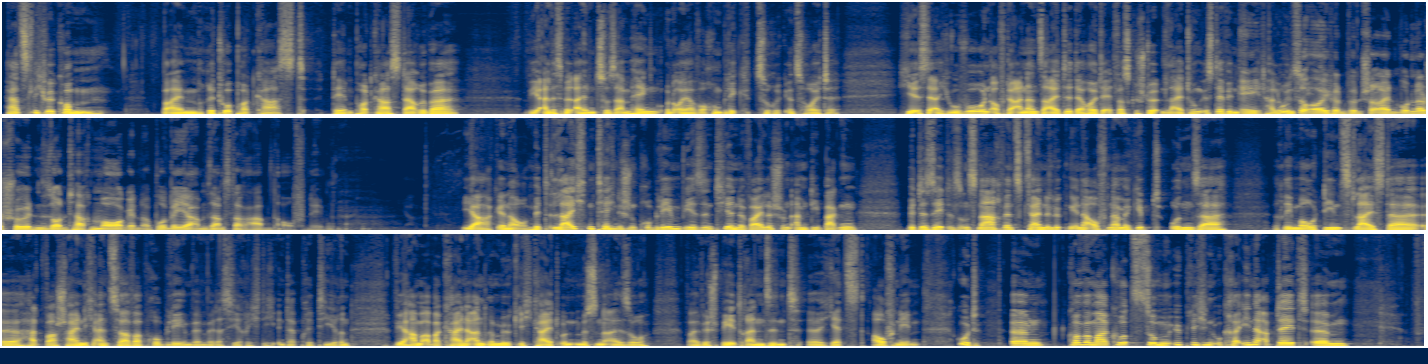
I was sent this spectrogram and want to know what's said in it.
Herzlich willkommen beim Retour-Podcast, dem Podcast darüber, wie alles mit allem zusammenhängt und euer Wochenblick zurück ins Heute. Hier ist der Ajuvo und auf der anderen Seite der heute etwas gestörten Leitung ist der Winfried. Ich Hallo grüße Winfried. euch und wünsche einen wunderschönen Sonntagmorgen, obwohl wir ja am Samstagabend aufnehmen. Ja, genau. Mit leichten technischen Problemen. Wir sind hier eine Weile schon am Debuggen. Bitte seht es uns nach, wenn es kleine Lücken in der Aufnahme gibt. Unser Remote-Dienstleister äh, hat wahrscheinlich ein Serverproblem, wenn wir das hier richtig interpretieren. Wir haben aber keine andere Möglichkeit und müssen also, weil wir spät dran sind, äh, jetzt aufnehmen. Gut, ähm, kommen wir mal kurz zum üblichen Ukraine-Update. Ähm,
